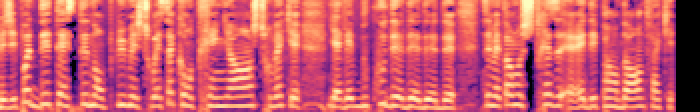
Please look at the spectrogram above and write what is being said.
mais j'ai pas détesté non plus, mais je trouvais ça contraignant. Je trouvais qu'il y avait beaucoup de, de, de, de tu sais, mettons, moi, je suis très indépendante. Fait que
